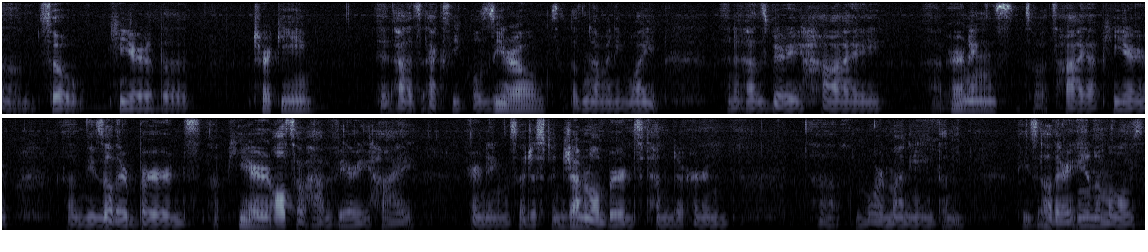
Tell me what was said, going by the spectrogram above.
Um, so here the turkey, it has x equals 0, so it doesn't have any white, and it has very high uh, earnings, so it's high up here. Um, these other birds up here also have very high earnings, so just in general birds tend to earn uh, more money than these other animals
